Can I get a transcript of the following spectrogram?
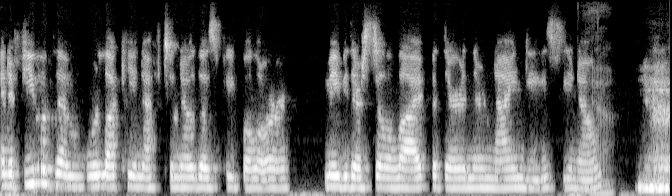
And a few of them were lucky enough to know those people, or maybe they're still alive, but they're in their 90s, you know. Yeah. Yeah.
